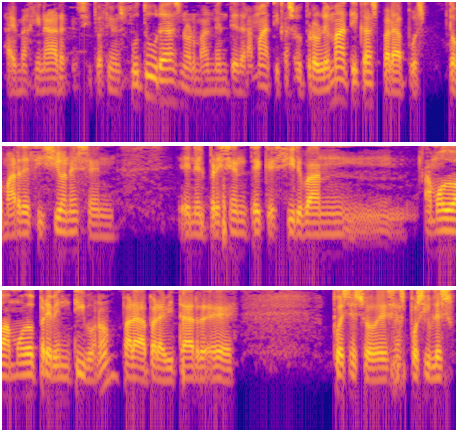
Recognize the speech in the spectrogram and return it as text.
a imaginar situaciones futuras, normalmente dramáticas o problemáticas, para pues tomar decisiones en, en el presente que sirvan a modo, a modo preventivo, ¿no? Para, para evitar eh, pues eso, esas posibles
